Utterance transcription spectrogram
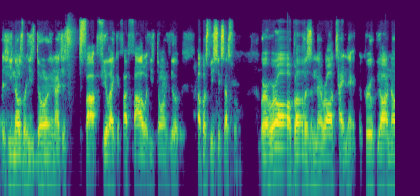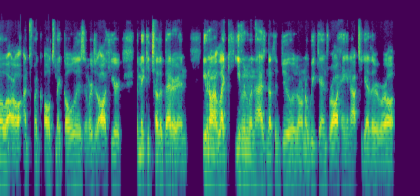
that he knows what he's doing, and I just feel like if I follow what he's doing, he'll help us be successful we're, we're all brothers in there. We're all tight knit group. We all know what our ultimate, ultimate goal is, and we're just all here to make each other better. And even on like even when it has nothing to do on the weekends, we're all hanging out together. We're all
